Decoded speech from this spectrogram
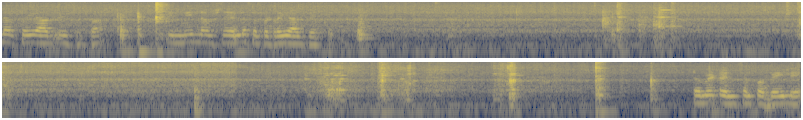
ಚೆನ್ನಾಗಿ ಫ್ರೈ ಆಗಲಿ ಸ್ವಲ್ಪ ಈ ನೀರಿನ ಅಂಶ ಎಲ್ಲ ಸ್ವಲ್ಪ ಡ್ರೈ ಆಗಬೇಕು ಟೊಮೆಟೊ ಇನ್ನು ಸ್ವಲ್ಪ ಬೇಯಲಿ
